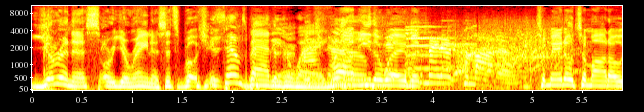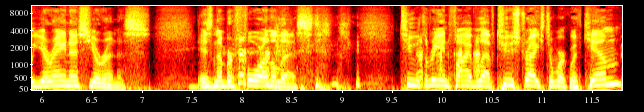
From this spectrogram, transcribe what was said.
Uranus or Uranus. It's bro- It sounds bad either way. Wrong either way, but Tomato, tomato. tomato, tomato, Uranus, Uranus is number four on the list. Two, three, and five left. Two strikes to work with. Kim,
